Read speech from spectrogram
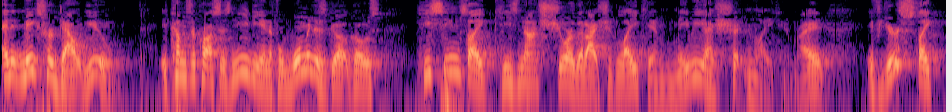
And it makes her doubt you. It comes across as needy. And if a woman is go, goes, he seems like he's not sure that I should like him. Maybe I shouldn't like him, right? If you're like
